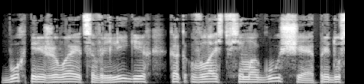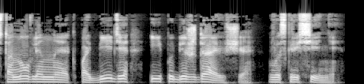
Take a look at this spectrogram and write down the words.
Бог переживается в религиях как власть всемогущая, предустановленная к победе и побеждающая, воскресение.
